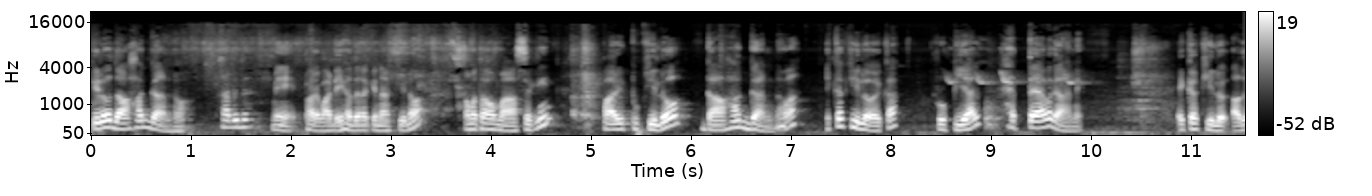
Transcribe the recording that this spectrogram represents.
කිලෝ 1000ක් ගන්නවා හරිද? මේ පර වඩේ හදන කෙනා කියනවා මම තව මාසකින් පරිප්පු කිලෝ 1000ක් ගන්නවා. එක කිලෝ එකක් රුපියල් 70 ගානේ. එක කිලෝ අද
